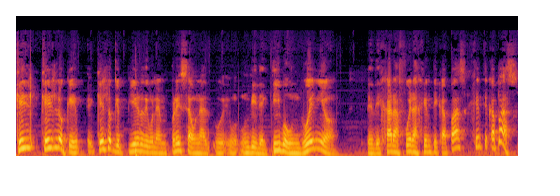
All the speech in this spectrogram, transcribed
¿qué, es lo que, ¿qué es lo que pierde una empresa, un directivo, un dueño? de dejar afuera gente capaz, gente capaz.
